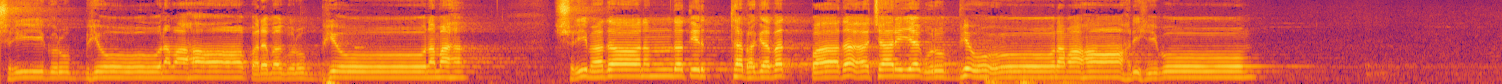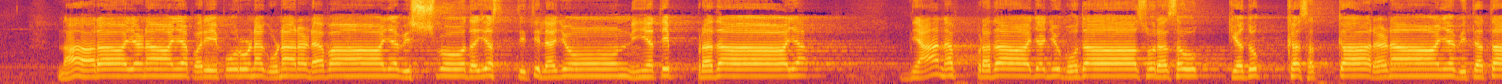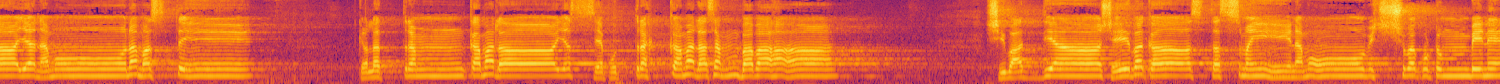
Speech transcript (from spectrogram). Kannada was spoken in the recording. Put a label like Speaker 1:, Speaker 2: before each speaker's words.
Speaker 1: ಶ್ರೀಗುರುಭ್ಯೋ ನಮಃ ಪರಮಗುರುಭ್ಯೋ ನಮಃ ಶ್ರೀಮದಾನಂದತೀರ್ಥಭಗವತ್ಪಾದಾಚಾರ್ಯಗುರುಭ್ಯೋ ನಮಃ ಹರಿ ಓಂ ನಾರಾಯಣಾಯ ಪರಿಪೂರ್ಣಗುಣರಣವಾಯ ವಿಶ್ವೋದಯಸ್ಥಿತಿಲಯೋನ್ನಿಯತಿಪ್ರದಾಯ ಜ್ಞಾನಪ್ರದಾಯ ಯುಬುದಾಸುರಸೌಖ್ಯದುಃಖ युबुदासुरसौख्यदुःखसत्कारणाय वितताय नमो नमस्ते कलत्रं कमलायस्य पुत्रः कमलसम्भवः शिवाद्या सेवकास्तस्मै नमो विश्वकुटुम्बिने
